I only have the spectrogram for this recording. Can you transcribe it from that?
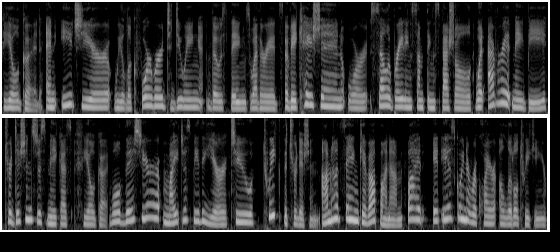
feel good. And each year we look forward to doing those things, whether it's a vacation or celebrating something special, whatever it may be, traditions just make us feel good. Well, this year might just be the year to tweak the tradition. I'm not saying give up on them, but it is going to require a little tweaking. You're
